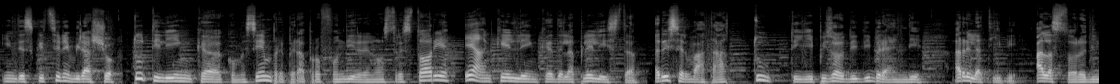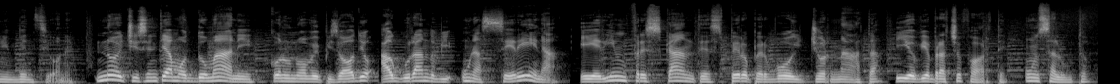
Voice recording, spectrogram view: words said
in descrizione vi lascio tutti i link come sempre per approfondire le nostre storie e anche il link della playlist riservata a tutti gli episodi di Brandy relativi alla storia di un'invenzione. Noi ci sentiamo domani con un nuovo episodio augurandovi una serena e rinfrescante, spero per voi, giornata. Io vi abbraccio forte, un saluto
